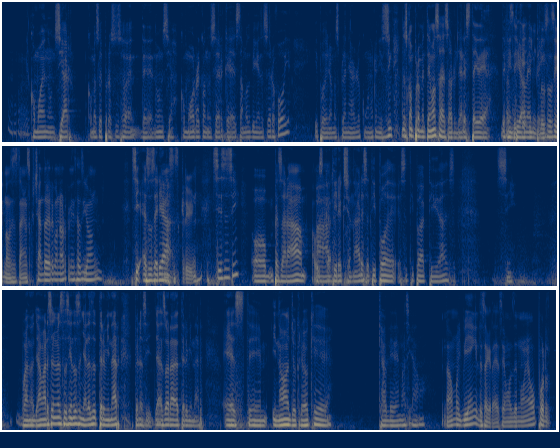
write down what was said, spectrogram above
cómo denunciar, cómo es el proceso de, de denuncia, cómo reconocer que estamos viviendo xerofobia y podríamos planearlo con una organización. Nos comprometemos a desarrollar esta idea, definitivamente. incluso si nos están escuchando de alguna organización. Sí, eso sería. Nos escriben. Sí, sí, sí. O empezar a, a, direccionar ese tipo, de, ese tipo de actividades. Sí. Bueno, ya Marcel me está haciendo señales de terminar, pero sí, ya es hora de terminar. Este, y no, yo creo que, que hablé demasiado. No, muy bien, y les agradecemos de nuevo por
